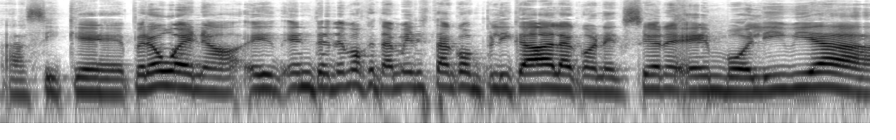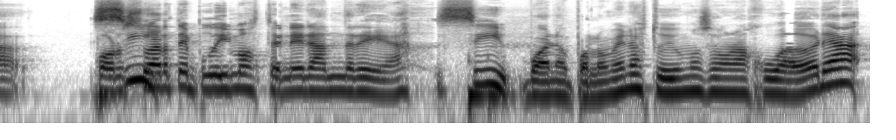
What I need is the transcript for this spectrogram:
Así que, pero bueno, entendemos que también está complicada la conexión en Bolivia. Por Sí. suerte pudimos tener a Andrea. Sí, bueno, por lo menos tuvimos a una jugadora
